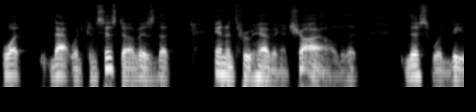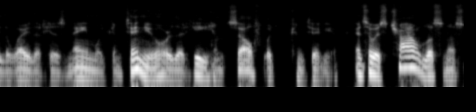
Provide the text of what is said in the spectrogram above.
what that would consist of is that in and through having a child, that this would be the way that his name would continue or that he himself would continue. And so his childlessness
